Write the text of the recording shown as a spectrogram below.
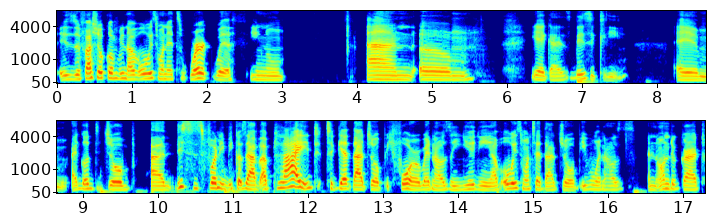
it's a fashion company I've always wanted to work with, you know. And um, yeah, guys, basically, um, I got the job, and this is funny because I've applied to get that job before when I was in uni. I've always wanted that job, even when I was an undergrad.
